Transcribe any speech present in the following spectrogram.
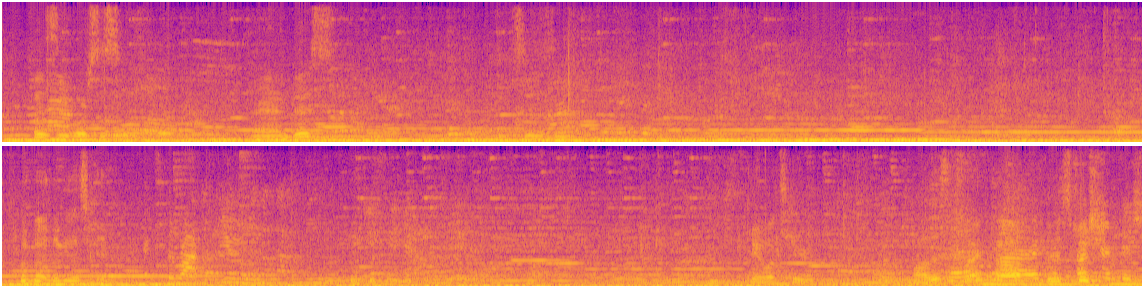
Those seahorses. And this. This is. Uh, Look at this kid. It's the rock beauty. Okay, what's here? Oh, this is like Those uh, these fish. fishes.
